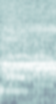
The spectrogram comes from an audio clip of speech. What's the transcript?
Hallelujah.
